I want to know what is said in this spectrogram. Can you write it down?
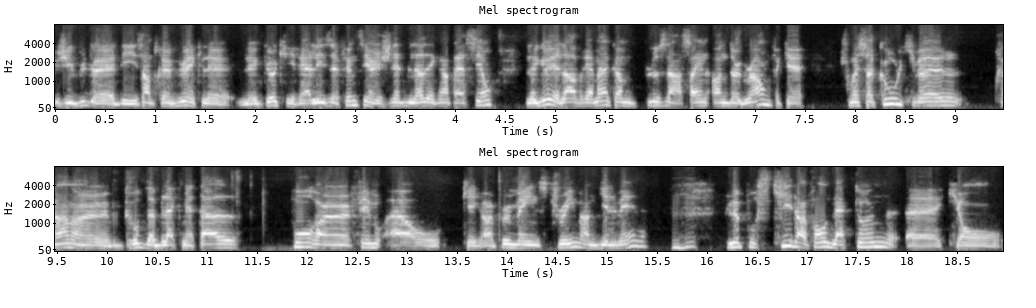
j'ai vu de- des entrevues avec le, le gars qui réalise le film, c'est un gilet de la décantation. Le gars, il a l'air vraiment comme plus dans la scène underground. Fait que je trouvais ça cool qu'ils veulent prendre un groupe de black metal pour un film euh, qui est un peu mainstream, entre guillemets. Là. Puis là, pour ce qui est, dans le fond, de la toune euh, qui ont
